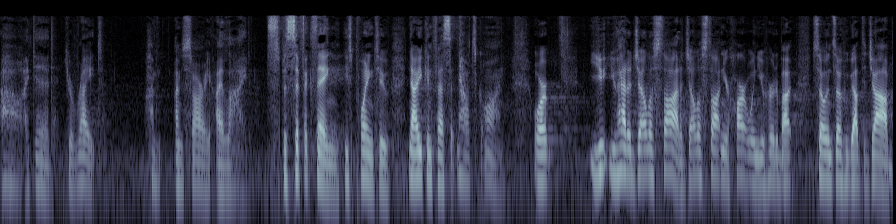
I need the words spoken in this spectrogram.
Oh, I did. You're right. I'm, I'm sorry. I lied. Specific thing he's pointing to. Now you confess it. Now it's gone. Or you, you had a jealous thought, a jealous thought in your heart when you heard about so and so who got the job.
